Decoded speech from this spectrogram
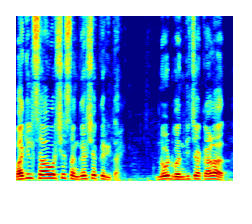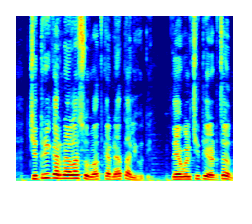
मागील सहा वर्ष संघर्ष करीत आहे. नोटबंदीच्या काळात चित्रीकरणाला सुरुवात करण्यात आली होती. त्यावेळची ती अडचण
